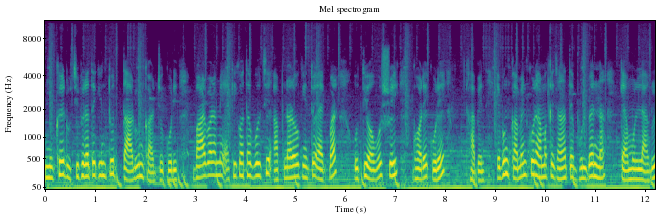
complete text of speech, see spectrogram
মুখে রুচি ফেরাতে কিন্তু দারুণ কার্যকরী। বারবার আমি একই কথা বলছি, আপনারাও কিন্তু একবার অতি অবশ্যই ঘরে করে খাবেন। এবং কমেন্ট করে আমাকে জানাতে ভুলবেন না। কেমন লাগল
